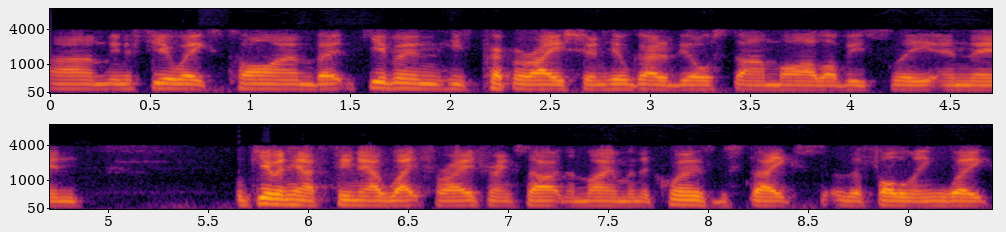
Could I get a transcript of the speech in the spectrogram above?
Um, in a few weeks' time. But given his preparation, he'll go to the All Star Mile, obviously, and then. Well, given how thin our weight for age ranks are at the moment, the Queensland Stakes the following week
